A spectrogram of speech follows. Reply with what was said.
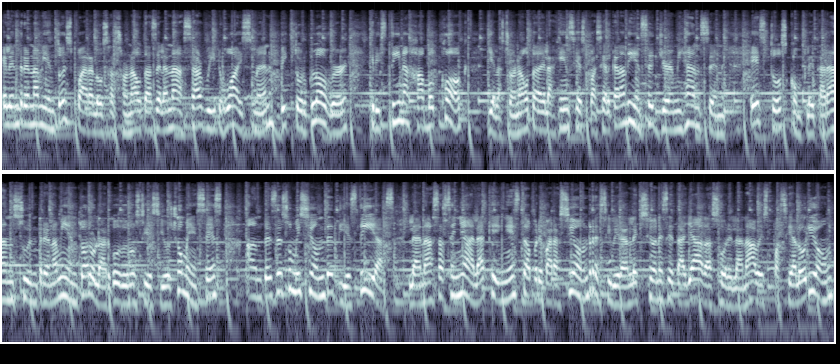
El entrenamiento es para los astronautas de la NASA Reed Wiseman, Victor Glover, Christina Hammock Koch y el astronauta de la Agencia Espacial Canadiense Jeremy Hansen. Estos completarán su entrenamiento a lo largo de unos 18 meses antes de su misión de 10 días. La NASA señala que en esta preparación recibirán lecciones detalladas sobre la nave espacial Orión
